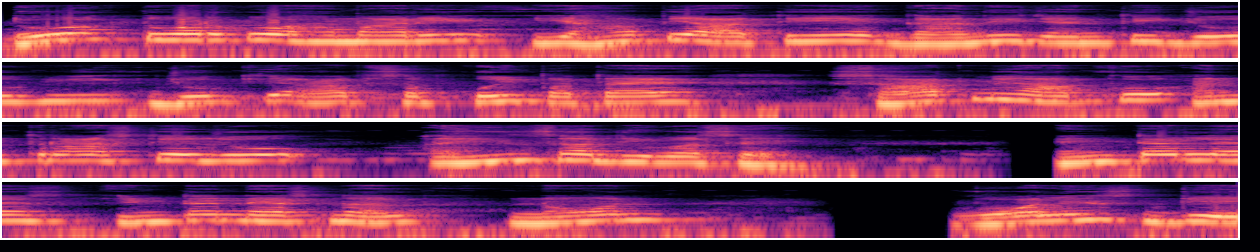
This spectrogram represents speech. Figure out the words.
दो अक्टूबर को हमारी यहाँ पे आती है गांधी जयंती, जो भी, जो कि आप सबको ही पता है। साथ में आपको अंतर्राष्ट्रीय जो अहिंसा दिवस है इंटरनेशनल नॉन वॉलेंस डे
